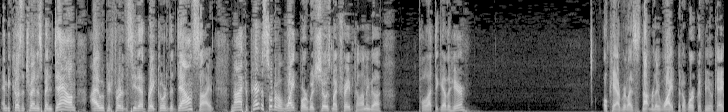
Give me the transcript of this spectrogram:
and because the trend has been down, I would prefer to see that break go to the downside. Now, I prepared a sort of a whiteboard which shows my trade plan. Let me uh, pull that together here okay, I realize it's not really white, but it'll work with me, okay?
